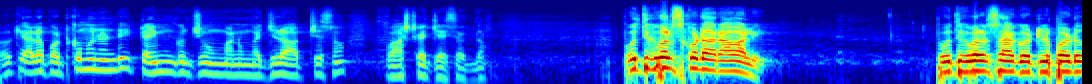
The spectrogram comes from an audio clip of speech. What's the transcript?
ఓకే అలా పట్టుకోమనండి. టైం కొంచెం మనం మధ్యలో ఆఫ్ చేసాం. ఫాస్ట్గా చేసేద్దాం. పూతిక వలస కూడా రావాలి. పూతిక వలస గొట్లపాడు?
